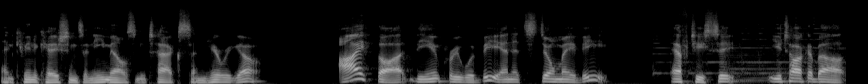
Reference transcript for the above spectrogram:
and communications and emails and texts. And here we go. I thought the inquiry would be, and it still may be, FTC. You talk about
